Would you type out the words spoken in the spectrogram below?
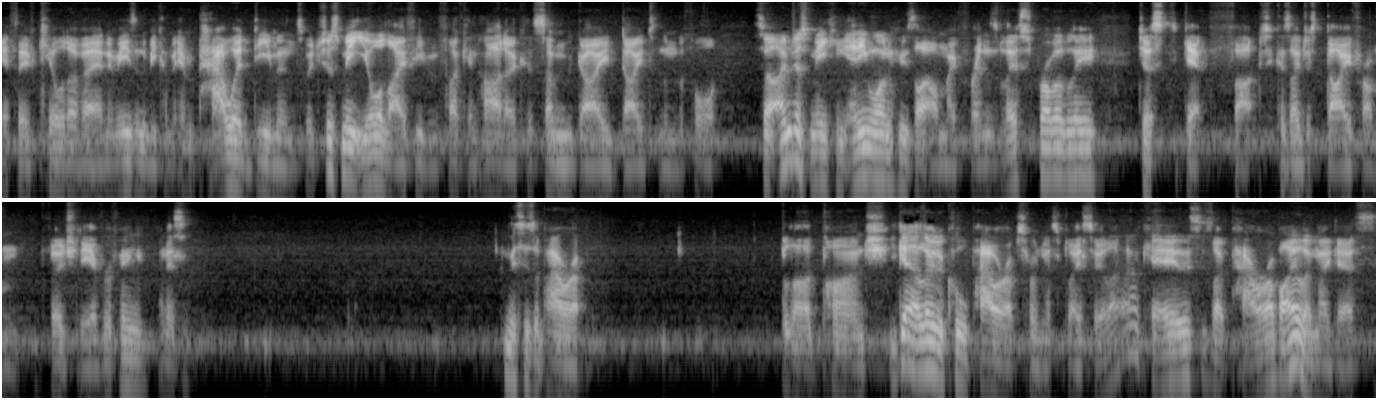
if they've killed other enemies and they become empowered demons, which just make your life even fucking harder because some guy died to them before. So I'm just making anyone who's like on my friends list probably just get fucked because I just die from virtually everything, and it's this is a power up. Blood Punch. You get a load of cool power ups from this place, so you're like, okay, this is like Power Up Island, I guess.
